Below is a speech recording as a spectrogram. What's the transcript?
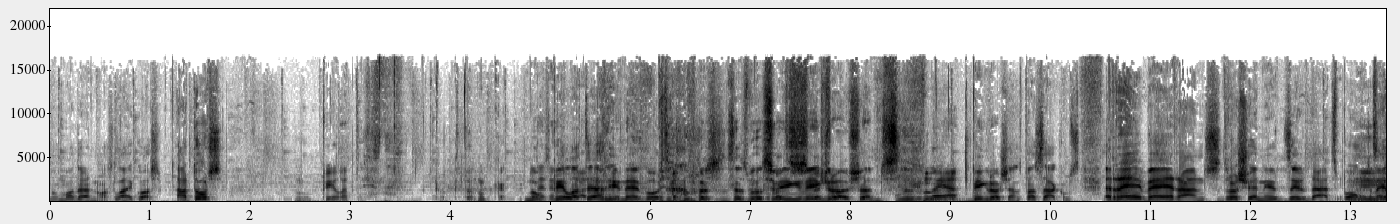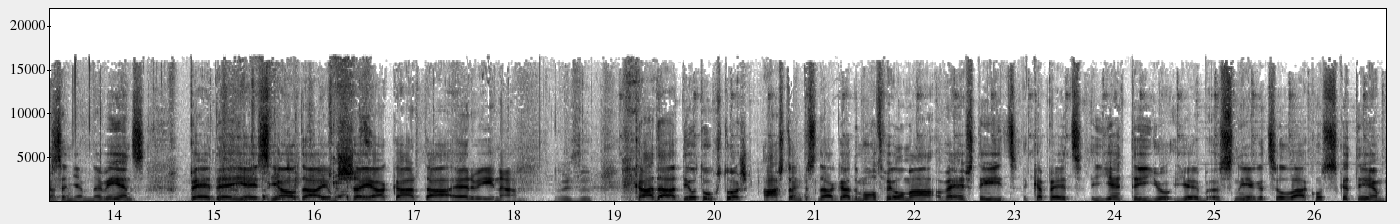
nu, modernos laikos. Arthurs? Nu, kā tā, nu, ka, Nu, tā- arī nebūs. Tas būs, vingrošanas, Nu, vingrošanas pasākums. Reverants droši vien ir dzirdēts. Punktu nesaņem neviens. Pēdējais jautājums šajā kārtā Ervīnām. Kādā 2018. gada multfilmā vēstīts, ka pēc jetiju jeb sniega cilvēku uzskatiem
